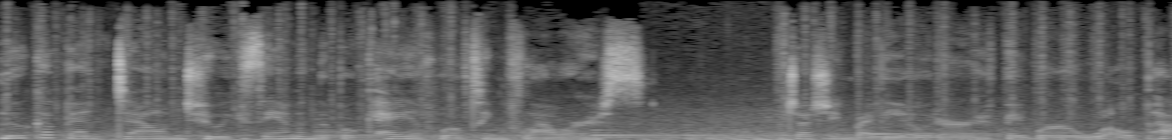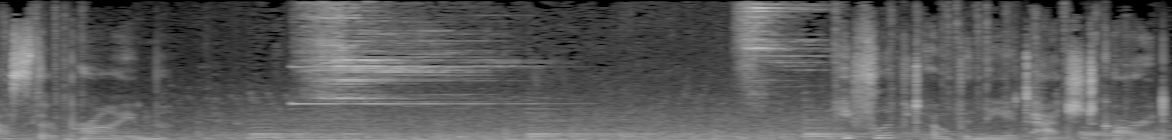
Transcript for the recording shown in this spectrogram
Luka bent down to examine the bouquet of wilting flowers. Judging by the odor, they were well past their prime. He flipped open the attached card.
